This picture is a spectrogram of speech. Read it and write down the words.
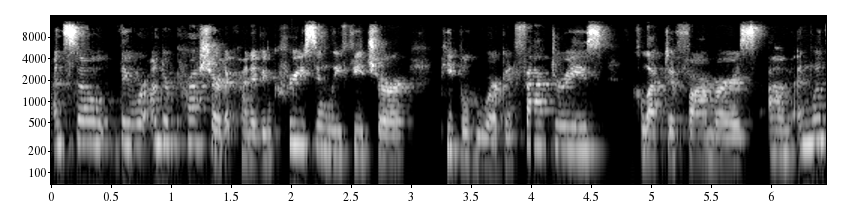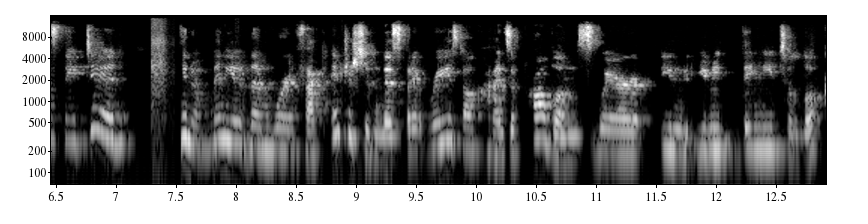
And so they were under pressure to kind of increasingly feature people who work in factories collective farmers um, and once they did you know many of them were in fact interested in this but it raised all kinds of problems where you, you need, they need to look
